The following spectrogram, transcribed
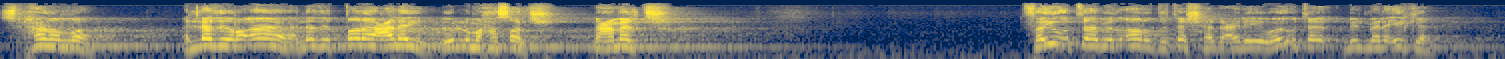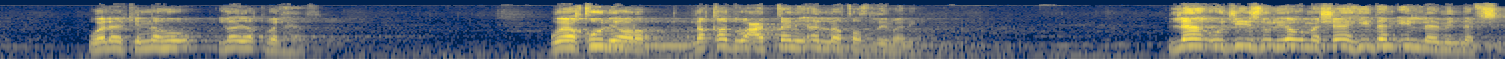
سبحان الله. الذي رآه الذي اطلع عليه يقول له ما حصلش. ما عملتش. فيؤتى بالأرض تشهد عليه ويؤتى بالملائكة ولكنه لا يقبل هذا. ويقول يا رب لقد وعدتني ألا تظلمني. لا أجيز اليوم شاهدا إلا من نفسي.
